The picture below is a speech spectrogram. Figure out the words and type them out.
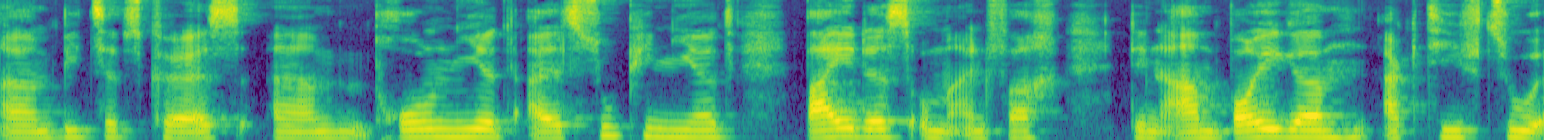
Ähm, Bizeps Curls ähm, proniert als supiniert, beides, um einfach den Armbeuger aktiv zu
